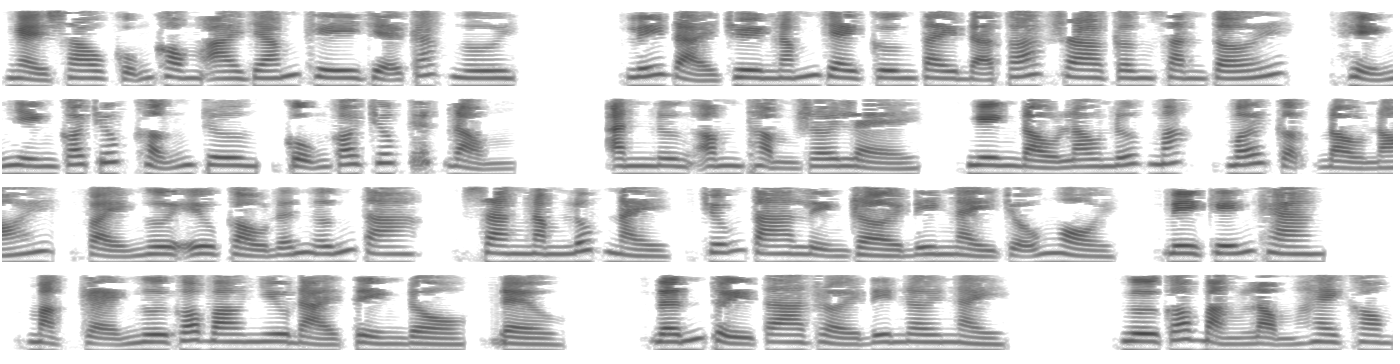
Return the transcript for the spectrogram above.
ngày sau cũng không ai dám khi dễ các ngươi. Lý Đại Chuyên nắm dây cương tay đã toát ra cân xanh tới, hiển nhiên có chút khẩn trương, cũng có chút kích động. Anh nương âm thầm rơi lệ, nghiêng đầu lau nước mắt, mới cật đầu nói, vậy ngươi yêu cầu đến ứng ta, sang năm lúc này, chúng ta liền rời đi này chỗ ngồi, đi kiến khang. Mặc kệ ngươi có bao nhiêu đại tiền đồ, đều, đến tùy ta rời đi nơi này. Ngươi có bằng lòng hay không?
